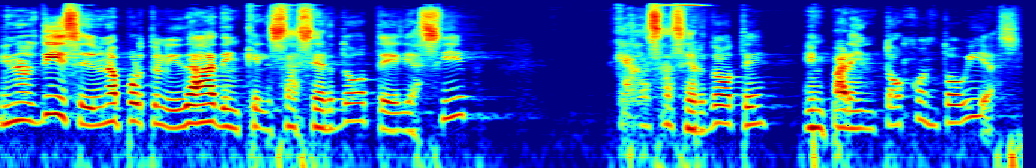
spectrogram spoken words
Y nos dice de una oportunidad en que el sacerdote Eliasib, que era el sacerdote, emparentó con Tobías.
